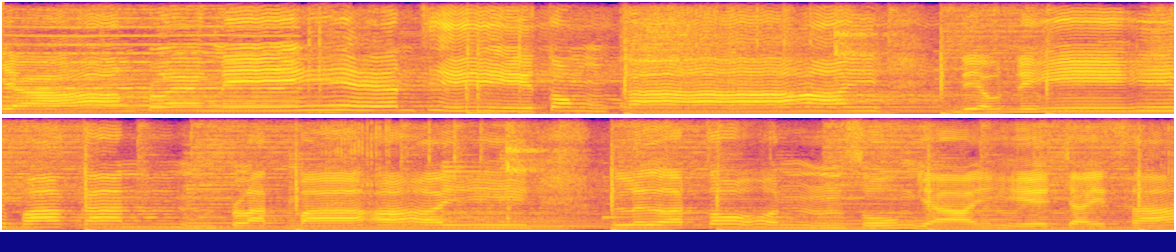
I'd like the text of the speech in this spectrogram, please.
อย่างเห็นที่ต้องขาย เดี๋ยวนี้พากันปลัดใบเลือต้นสูงใหญ่ใจเศร้า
